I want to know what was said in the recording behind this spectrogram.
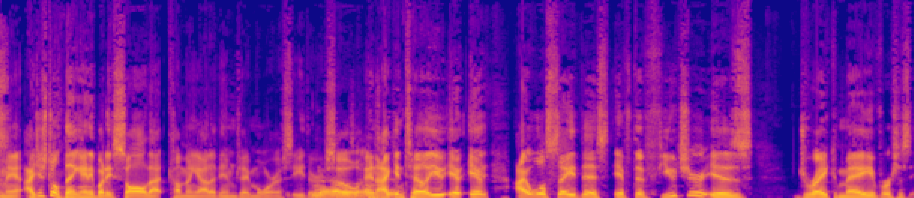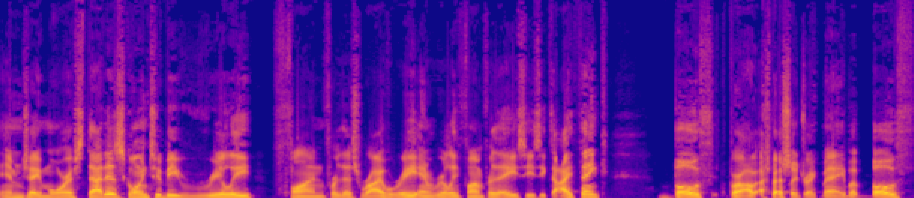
man, I just don't think anybody saw that coming out of MJ Morris either. No, so, was, and I can tell you, if, if I will say this, if the future is Drake Maye versus MJ Morris, that is going to be really fun for this rivalry and really fun for the ACC. I think both, especially Drake Maye, but both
